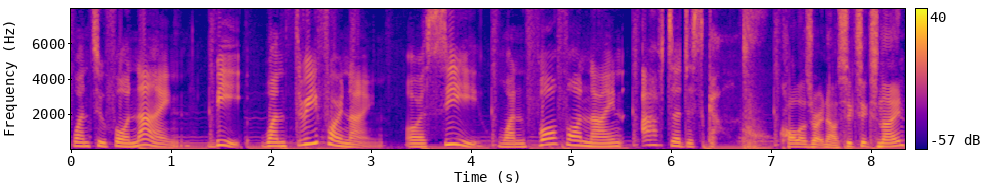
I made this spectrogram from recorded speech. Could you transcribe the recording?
1249, B 1349, or C 1449 after discount? Call us right now, 669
